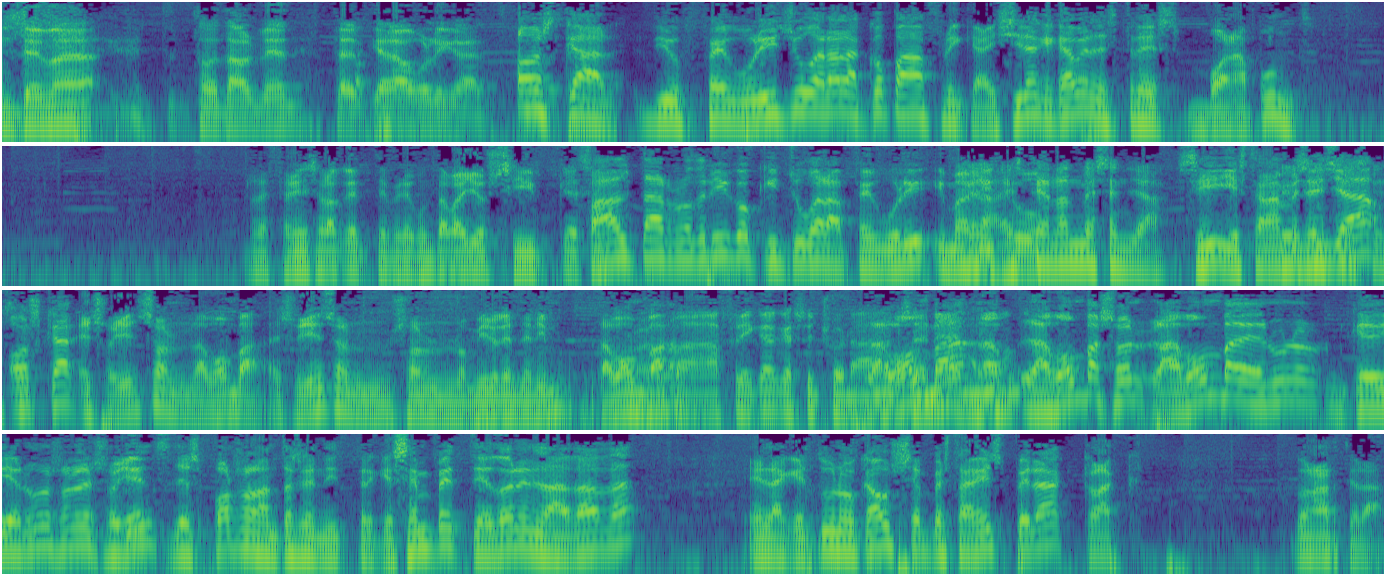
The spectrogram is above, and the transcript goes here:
un tema totalment perquè era obligat. Òscar diu Fegurí jugarà a la Copa Àfrica i Xina que caben els tres bon apunt referència a lo que te preguntava jo si Que sí. falta Rodrigo qui jugarà Fegurí i tu este ha anat més enllà. Sí, i estarà Sí, més sí, enllà, sí, sí, sí. Òscar, els oients són la bomba, els oients són, són el millor que tenim, la bomba. Va a Àfrica que se xurà La bomba, gener, la, no? la bomba són, la bomba de Nuno, que deien uno són els oients d'Esports 97 nit, perquè sempre te donen la dada en la que tu no caus, sempre estan ells per a, clac, donar-te-la.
